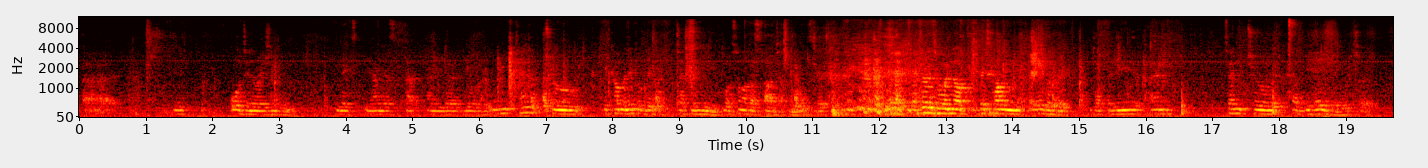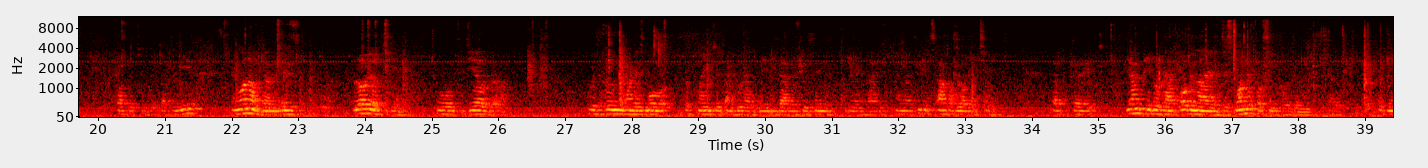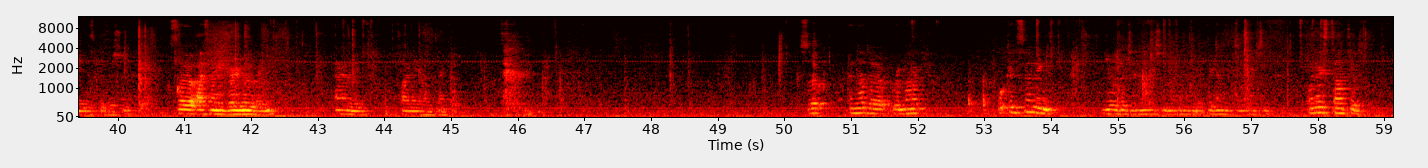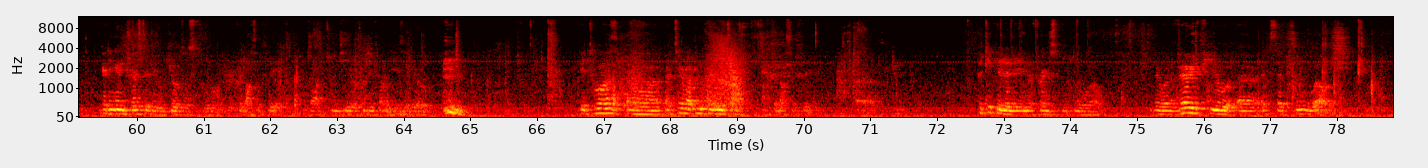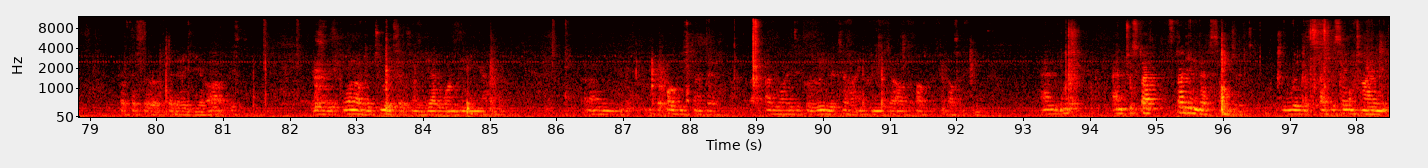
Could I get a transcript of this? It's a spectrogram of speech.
Uh, the old generation makes the youngest uh, and uh, younger. We tend to become a little bit Japanese. Well, some of us are Japanese. but those who are not become a little bit Japanese and tend to have behavior which are proper to the Japanese. And one of them is loyalty towards the elder, with whom one is more acquainted and who has maybe done a few things. And I think it's out of loyalty that the young people who have organized this wonderful symposium uh, put me in this position. So I find it very moving, and finally I'm thankful. so another remark well, concerning the older generation and the younger generation, when I started getting interested in Kyoto School philosophy about 20 or 25 years ago, it was uh, a terra incognita philosophy, uh, particularly in the French-speaking world. There were very few uh, exceptions. Well, Professor Frédéric Girard is one of the two exceptions, the other one being uh, um, Augustin Berque. Otherwise, it was really terra incognita of, of philosophy. And, which, and to start studying that subject was at the same time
